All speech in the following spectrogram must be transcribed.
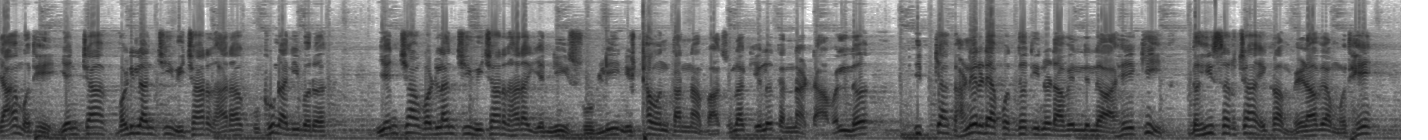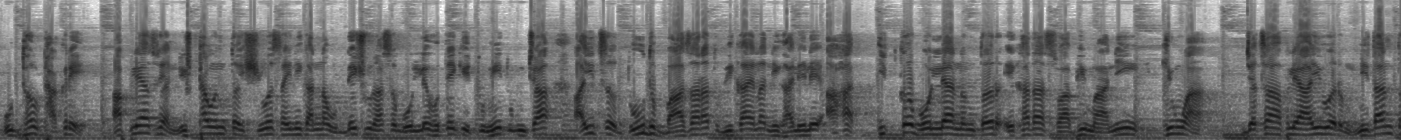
यामध्ये यांच्या वडिलांची विचारधारा कुठून आली बरं? यांच्या वडिलांची विचारधारा यांनी सोडली निष्ठावंतांना बाजूला केलं त्यांना डावललं. इतक्या घाणेरड्या पद्धतीनं डावललेलं आहे की दहिसरच्या एका मेळाव्यामध्ये उद्धव ठाकरे आपल्याच या निष्ठावंत शिवसैनिकांना उद्देशून असं बोलले होते की तुम्ही तुमच्या आईचं दूध बाजारात विकायला निघालेले आहात. इतकं बोलल्यानंतर एखादा स्वाभिमानी किंवा ज्याचा आपल्या आईवर नितांत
